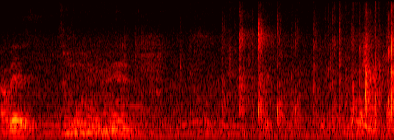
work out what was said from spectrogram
Amen. Amen. Amen.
